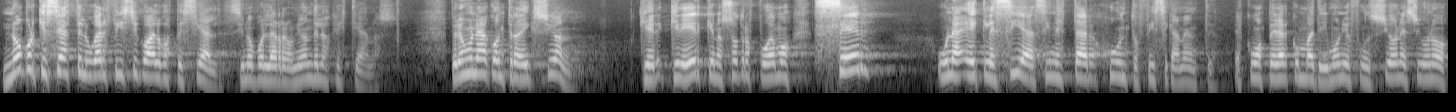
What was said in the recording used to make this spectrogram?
No porque sea este lugar físico algo especial, sino por la reunión de los cristianos. Pero es una contradicción creer que nosotros podemos ser una eclesía sin estar juntos físicamente. Es como esperar que un matrimonio funcione si uno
